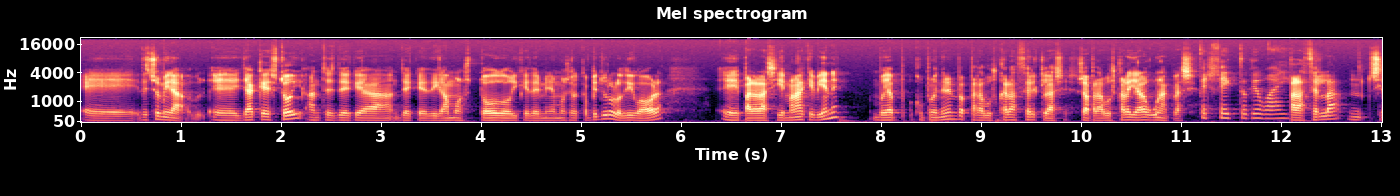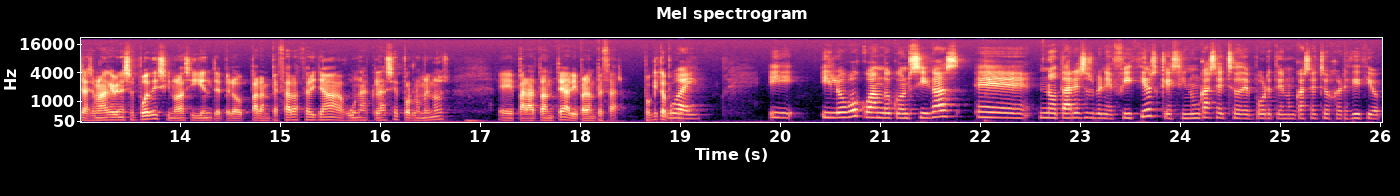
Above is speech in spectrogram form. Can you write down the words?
Eh, de hecho, mira, eh, ya que estoy, antes de que, a- de que digamos todo y que terminemos el capítulo, lo digo ahora, eh, para la semana que viene voy a comprometerme pa- para buscar hacer clases, o sea, para buscar ya alguna clase. Perfecto, qué guay. Para hacerla, si la semana que viene se puede, si no la siguiente, pero para empezar a hacer ya alguna clase, por lo menos, eh, para tantear y para empezar, poquito a poco. Guay. Y, luego cuando consigas eh, notar esos beneficios, que si nunca has hecho deporte, nunca has hecho ejercicio,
